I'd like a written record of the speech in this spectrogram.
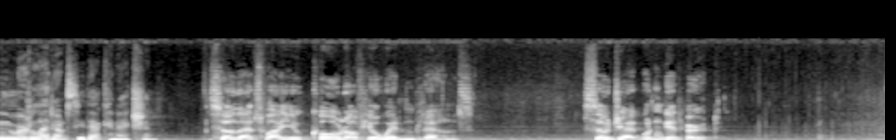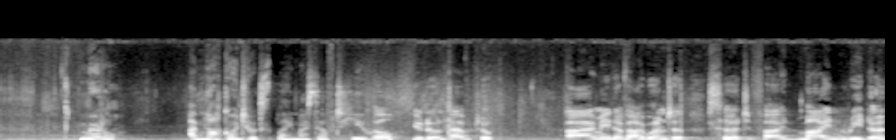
Myrtle, I don't see that connection. So that's why you called off your wedding plans. So Jack wouldn't get hurt. Myrtle, I'm not going to explain myself to you. Oh, you don't have to. I mean, if I weren't a certified mind reader,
